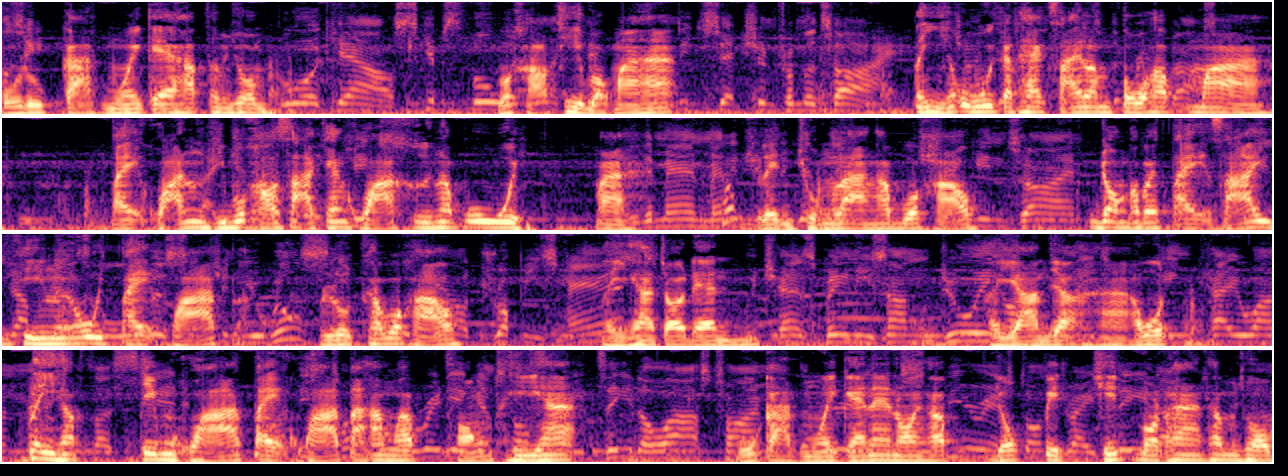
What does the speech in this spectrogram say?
โอ้ดูการมวยแกครับท่านผู้ชมบัวขาวทีบอกมาฮะตีอุ้ยกระแทกซ้ายลำตัวครับมาเตะขวาหนึ่งทีบัวขาวสาดแข้งขวาคืนครับอุ้ย มาเล่นช่วงล่างครับบัวขาวย่องเข้าไปเตะซ้ายอีกทีนึงอุ้ยเตะขวาหลุดครับบัวขาวนี่ฮะจอแดน พยายามจะหาอาวุธนี่ครับจิ้มขวาเตะขวาตามครับสองทีฮะโอกาสมวยแกแน่นอนครับ ยกปิดชิดหมดฮะท่านผู้ชม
